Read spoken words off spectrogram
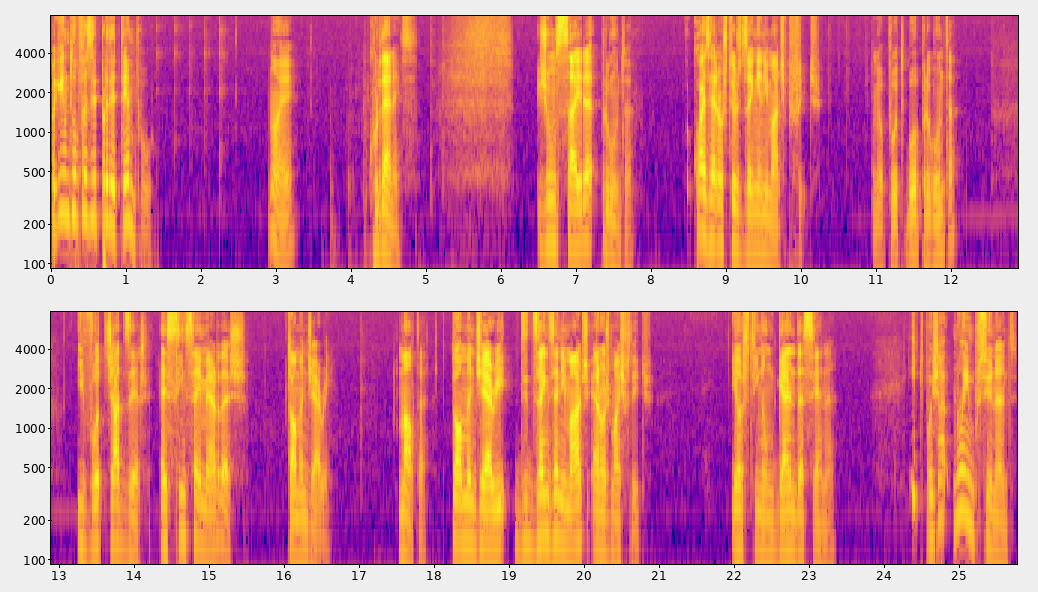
Para que me estou a fazer perder tempo? Não é? Coordenem-se. Junceira pergunta: Quais eram os teus desenhos animados preferidos? Meu puto, boa pergunta. E vou-te já dizer, assim sem merdas, Tom and Jerry. Malta, Tom and Jerry de desenhos animados eram os mais fedidos. Eles tinham ganda cena. E depois já não é impressionante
